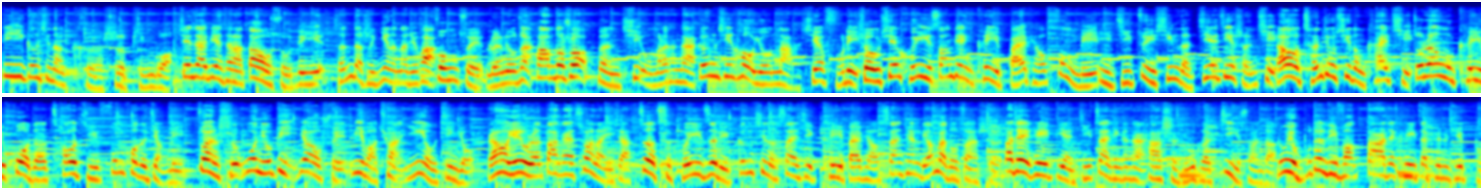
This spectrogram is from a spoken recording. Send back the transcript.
第一更新的可是苹果，现在变成了倒数第一，真的是应了那句话，风水轮流转。话不多说，本期我们来看看更新后有哪些福利。首先，回忆商店可以白嫖凤梨以及最新的街机神器，然后成就系统开启，做任务可以获得超级丰厚的奖励，钻石、蜗牛币、药水、密码券应有尽。有，然后也有人大概算了一下，这次回忆之旅更新的赛季可以白嫖三千两百多钻石，大家也可以点击暂停看看它是如何计算的。如果有不对的地方，大家可以在评论区补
